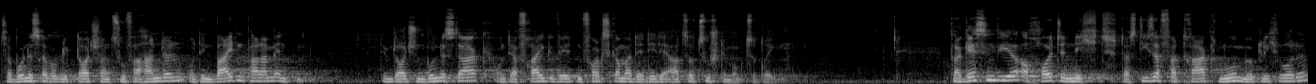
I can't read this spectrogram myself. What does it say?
zur Bundesrepublik Deutschland zu verhandeln und in beiden Parlamenten, dem Deutschen Bundestag und der frei gewählten Volkskammer der DDR, zur Zustimmung zu bringen. Vergessen wir auch heute nicht, dass dieser Vertrag nur möglich wurde,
